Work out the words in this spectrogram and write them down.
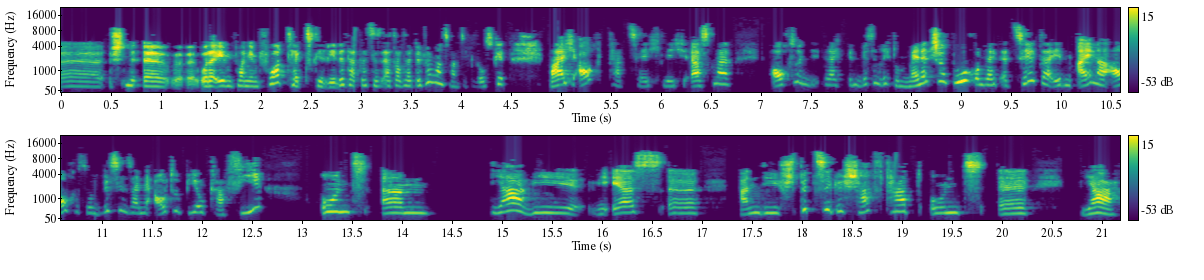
äh, äh, oder eben von dem Vortext geredet hat, dass es erst auf Seite 25 losgeht, war ich auch tatsächlich erstmal auch so in, vielleicht ein bisschen Richtung Managerbuch und vielleicht erzählt da eben einer auch so ein bisschen seine Autobiografie und ähm, ja, wie, wie er es äh, an die Spitze geschafft hat und äh, ja,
